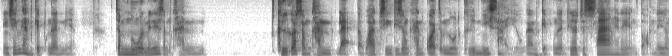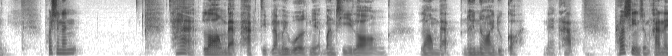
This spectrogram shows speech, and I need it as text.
อย่างเช่นการเก็บเงินเนี่ยจำนวนไม่ได้สำคัญ คือก็สำคัญแหละ แต่ว่าสิ่งที่สำคัญกว่าจำนวนคือนิสัยของการเก็บเงินที่เราจะสร้างให้ได้อย่างต่อเนื่อง เพราะฉะนั้นถ้าลองแบบหักดิบแล้วไม่ work เนี่ยบางทีลองลองแบบน้อยๆดูก่อนนะครับ เพราะสิ่งสำคัญใน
